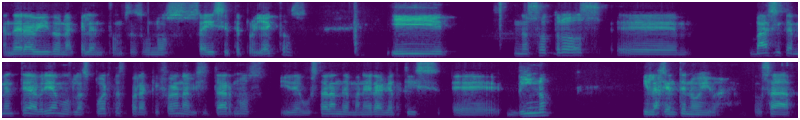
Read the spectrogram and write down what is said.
Andar habido en aquel entonces unos 6, 7 proyectos. Y nosotros eh, básicamente abríamos las puertas para que fueran a visitarnos y degustaran de manera gratis eh, vino y la gente no iba. O sea,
